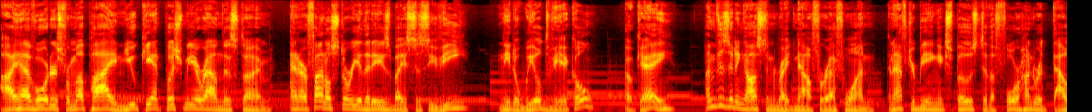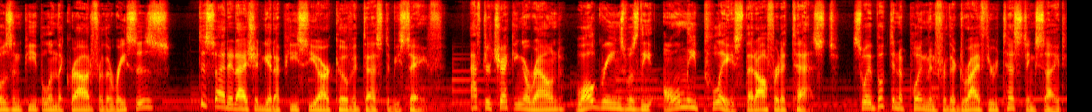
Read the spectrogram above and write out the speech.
I have orders from up high and you can't push me around this time. And our final story of the day is by Sissy V. Need a wheeled vehicle? Okay, I'm visiting Austin right now for F1, and after being exposed to the 400,000 people in the crowd for the races, decided I should get a PCR COVID test to be safe. After checking around, Walgreens was the only place that offered a test, so I booked an appointment for their drive through testing site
